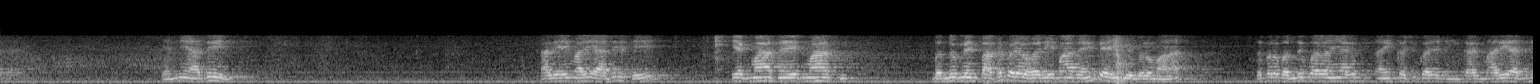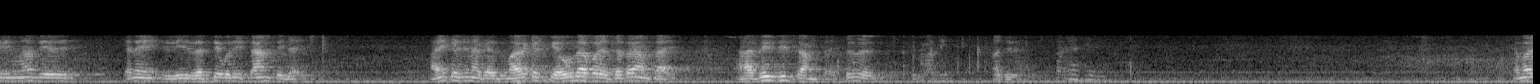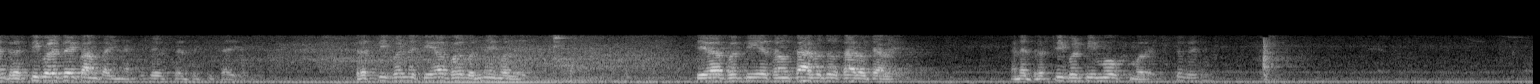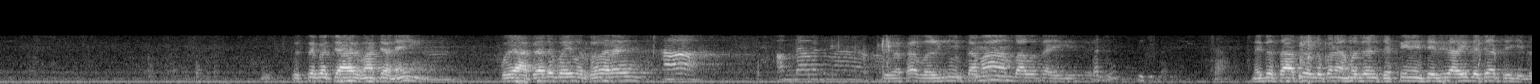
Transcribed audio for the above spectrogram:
એમની હાજરી ખાલી એ મારી હાજરી થી એક માણસ ને એક માણસ બંદૂક લઈને પાસે પડ્યો હોય એ માણસ અહીં પહેરી ગયો, પેલો માણસ. તો પેલો બંદૂક વાળો અહીંયા અહીં કશું કરે નહીં. કારણ મારી હાજરીમાં જે એને રસ્તે બધી શાંત થઈ જાય. અહીં કશું ના કરે. મારે કશું કહેવું ના પડે. છતાં આમ થાય. હાજરીથી જ કામ થાય. શું હાજરી. અમારે દ્રષ્ટિ પડે તો કામ કરી નાખે. દ્રષ્ટિ થાય દ્રષ્ટિ ફળ ને સેવા ફળ બંને મળે. સેવા ફળથી એ સંસાર બધો સારો ચાલે. અને દ્રષ્ટિ પરથી મોક્ષ મળે શું કહે? પુસ્તકો ચાર વાંચ્યા નહીં. કોઈ આપ્યા તો કોઈ વરખવાળાએ હા. અમદાવાદમાં તમામ બાબત આવી ગઈ નહીં તો સાસુ લોકોને સમજવાની શક્તિ નહીં. તેથી આવી દશા થઈ ગઈ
